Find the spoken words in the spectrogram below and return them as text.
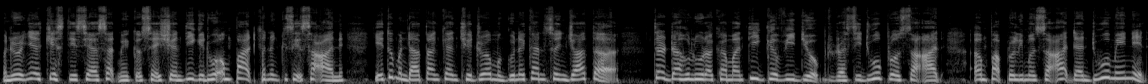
Menurutnya, kes disiasat mengikut Seksyen 324 kerana kesiksaan iaitu mendatangkan cedera menggunakan senjata terdahulu rakaman tiga video berdurasi 20 saat, 45 saat dan 2 minit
